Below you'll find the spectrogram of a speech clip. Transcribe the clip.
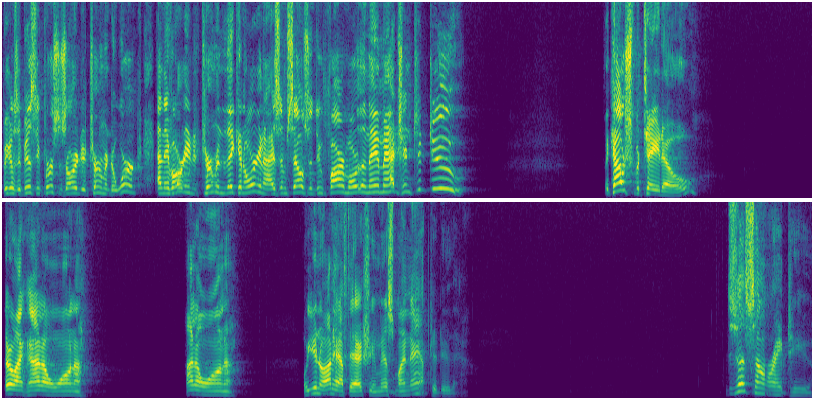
because a busy person is already determined to work and they've already determined they can organize themselves and do far more than they imagined to do. The couch potato, they're like, I don't wanna, I don't wanna. Well, you know, I'd have to actually miss my nap to do that. Does that sound right to you?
